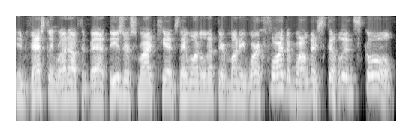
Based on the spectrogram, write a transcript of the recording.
investing right off the bat. These are smart kids. They want to let their money work for them while they're still in school.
